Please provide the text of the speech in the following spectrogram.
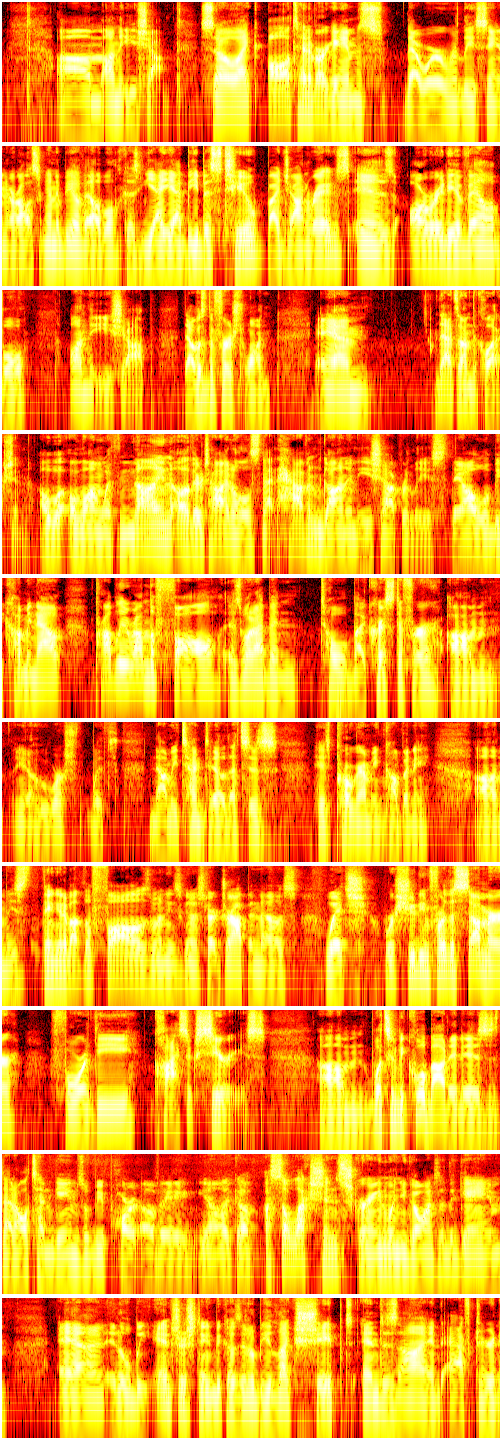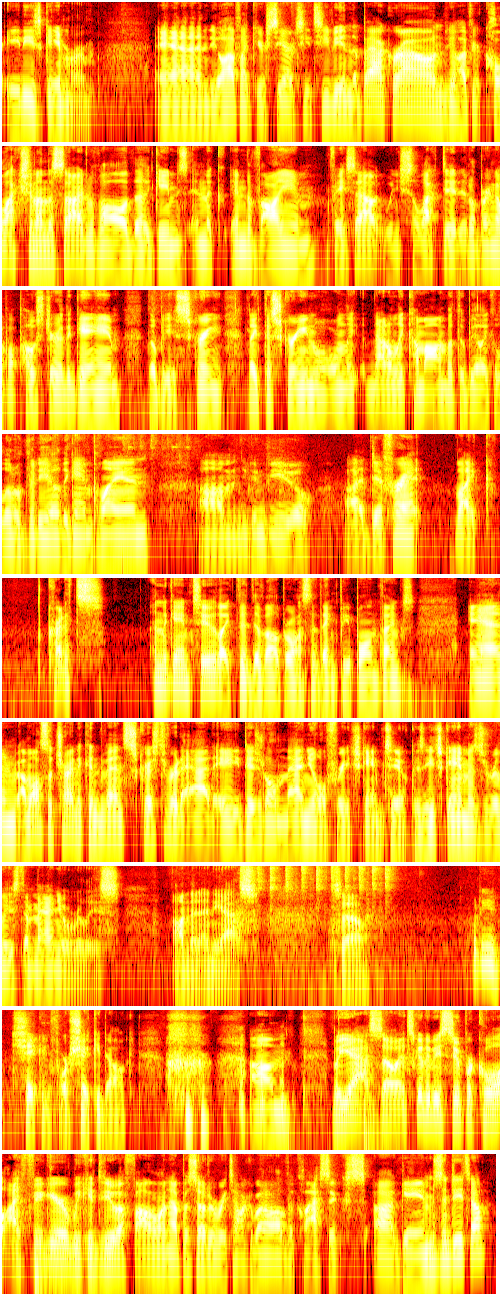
um, on the eShop. So, like, all 10 of our games that we're releasing are also going to be available because Yeah Yeah Beavis 2 by John Riggs is already available on the eShop. That was the first one. And that's on the collection, along with nine other titles that haven't gone an eShop release. They all will be coming out probably around the fall, is what I've been told by Christopher, um, you know, who works with Nami Tento. That's his his programming company. Um, he's thinking about the falls when he's going to start dropping those, which we're shooting for the summer for the classic series. Um, what's gonna be cool about it is, is that all 10 games will be part of a you know like a, a selection screen when you go onto the game and it'll be interesting because it'll be like shaped and designed after an 80s game room and you'll have like your CRT TV in the background. You'll have your collection on the side with all the games in the in the volume face out. When you select it, it'll bring up a poster of the game. There'll be a screen, like the screen will only not only come on, but there'll be like a little video of the game playing. Um, you can view uh, different like credits in the game too. Like the developer wants to thank people and things. And I'm also trying to convince Christopher to add a digital manual for each game too, because each game has released a manual release on the NES. So, what are you shaking for, shaky dog? um, but yeah, so it's going to be super cool. I figure we could do a follow-on episode where we talk about all the classics uh, games in detail.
